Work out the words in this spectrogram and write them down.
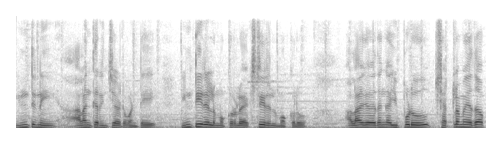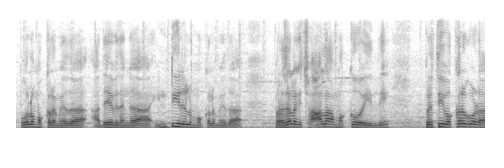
ఇంటిని అలంకరించేటువంటి ఇంటీరియల్ మొక్కలు ఎక్స్టీరియల్ మొక్కలు అలాగే విధంగా ఇప్పుడు చెట్ల మీద పూల మొక్కల మీద అదేవిధంగా ఇంటీరియల్ మొక్కల మీద ప్రజలకు చాలా మక్కువ అయింది ప్రతి ఒక్కరు కూడా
